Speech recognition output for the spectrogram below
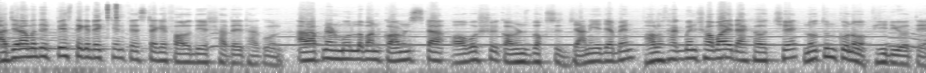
আর যারা আমাদের পেজ থেকে দেখছেন পেজটাকে ফলো দিয়ে সাথেই থাকুন। আর আপনার মূল্যবান কমেন্টসটা অবশ্যই কমেন্টস বক্সে জানিয়ে যাবেন। ভালো থাকবেন সবাই, দেখা হচ্ছে নতুন কোনো ভিডিওতে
